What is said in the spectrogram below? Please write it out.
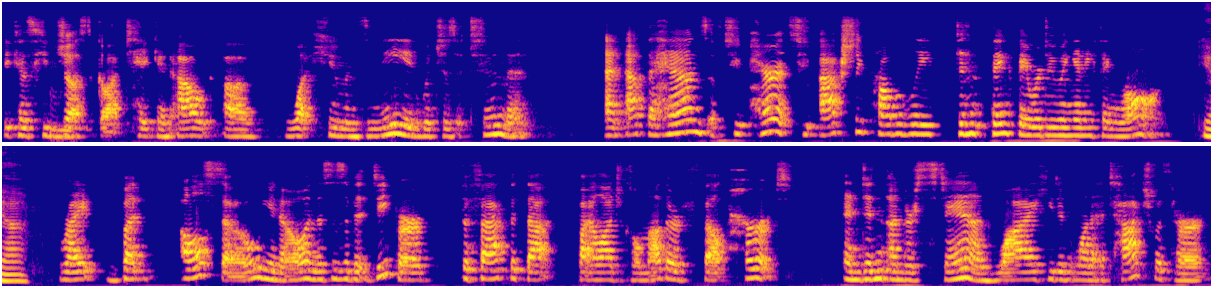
because he mm-hmm. just got taken out of what humans need, which is attunement. And at the hands of two parents who actually probably didn't think they were doing anything wrong. Yeah. Right. But also, you know, and this is a bit deeper, the fact that that biological mother felt hurt and didn't understand why he didn't want to attach with her.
